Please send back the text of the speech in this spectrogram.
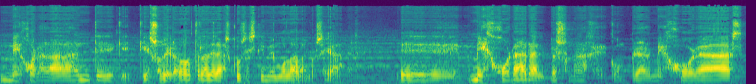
mejorar adelante, que eso era otra de las cosas que me molaban. O sea, eh, mejorar al personaje, comprar mejoras,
